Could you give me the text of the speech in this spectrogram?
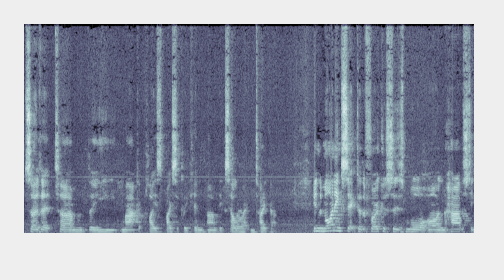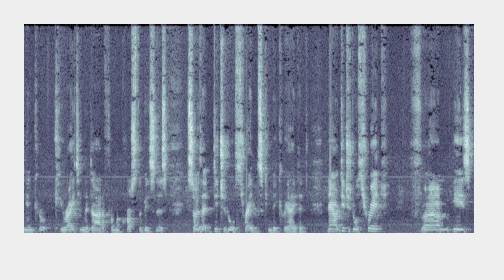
so that um, the marketplace basically can um, accelerate and take up. In the mining sector, the focus is more on harvesting and curating the data from across the business so that digital threads can be created. Now, a digital thread um, is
